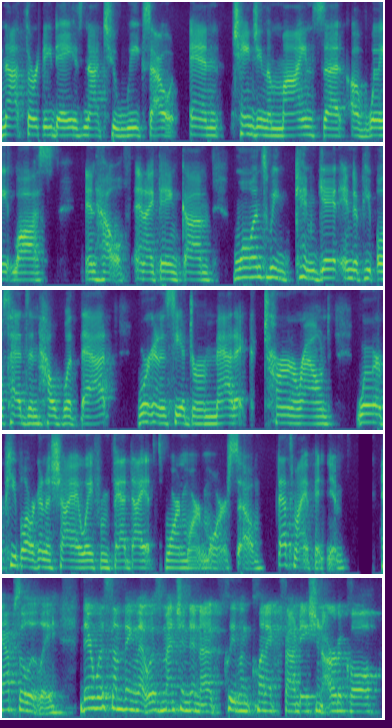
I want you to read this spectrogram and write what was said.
not 30 days, not two weeks out, and changing the mindset of weight loss and health. And I think um, once we can get into people's heads and help with that, we're going to see a dramatic turnaround where people are going to shy away from fad diets more and more and more. So that's my opinion. Absolutely. There was something that was mentioned in a Cleveland Clinic Foundation article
